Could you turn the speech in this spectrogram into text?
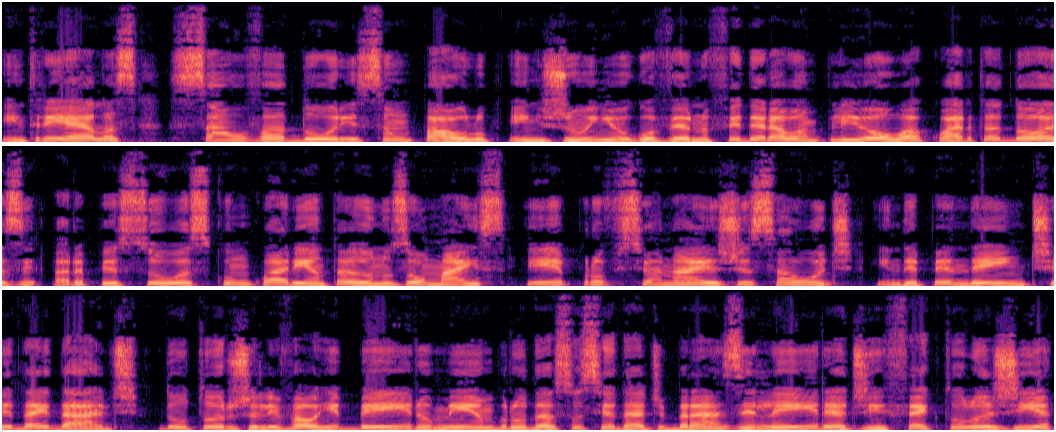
entre elas Salvador e São Paulo. Em junho, o governo federal ampliou a quarta dose para pessoas com 40 anos ou mais e profissionais de saúde, independente da idade. Dr. Julival Ribeiro, membro da Sociedade Brasileira de Infectologia,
